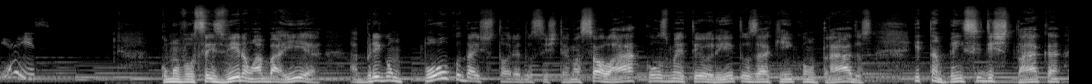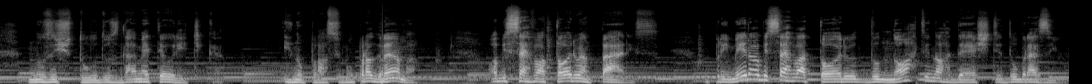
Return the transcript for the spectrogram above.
E é isso. Como vocês viram, a Bahia abriga um pouco da história do sistema solar com os meteoritos aqui encontrados e também se destaca nos estudos da meteorítica. E no próximo programa, Observatório Antares, o primeiro observatório do norte e nordeste do Brasil.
